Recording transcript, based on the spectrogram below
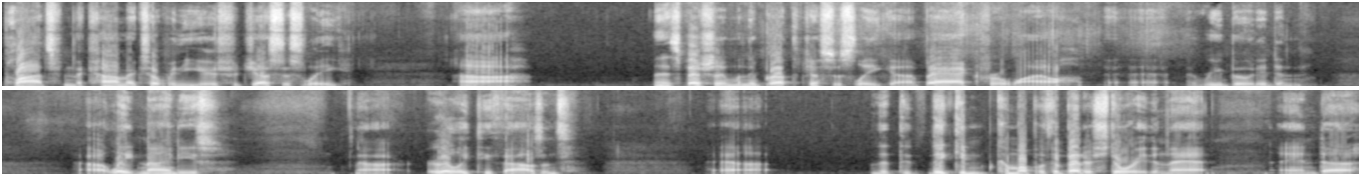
plots from the comics over the years for Justice League. Uh, and especially when they brought the Justice League uh, back for a while, rebooted in uh, late 90s, uh, early 2000s, uh, that they can come up with a better story than that. And uh,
